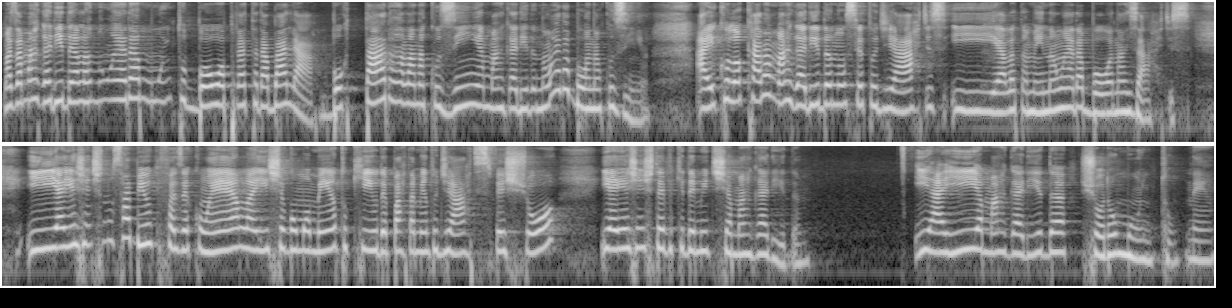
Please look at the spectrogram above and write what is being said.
Mas a Margarida ela não era muito boa para trabalhar. Botaram ela na cozinha, a Margarida não era boa na cozinha. Aí colocaram a Margarida no setor de artes e ela também não era boa nas artes. E aí a gente não sabia o que fazer com ela e chegou um momento que o departamento de artes fechou e aí a gente teve que demitir a Margarida. E aí a Margarida chorou muito, né?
